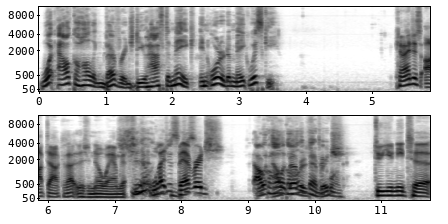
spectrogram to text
What alcoholic beverage do you have to make in order to make whiskey? Can I just opt out? Because there's no way I'm going. to what just- beverage alcoholic, what alcoholic beverage. beverage? One. do you need to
